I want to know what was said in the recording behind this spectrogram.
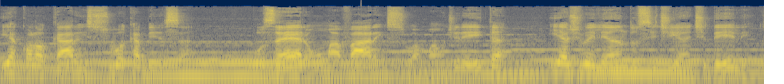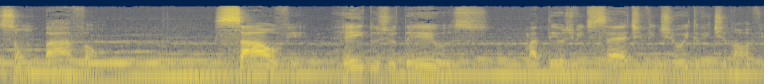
e a colocaram em sua cabeça. Puseram uma vara em sua mão direita e, ajoelhando-se diante dele, zombavam. Salve, Rei dos Judeus! Mateus 27, 28 e 29.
